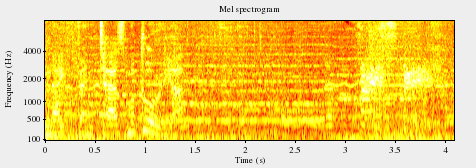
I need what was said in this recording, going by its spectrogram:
Midnight Phantasmagoria. Face me!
